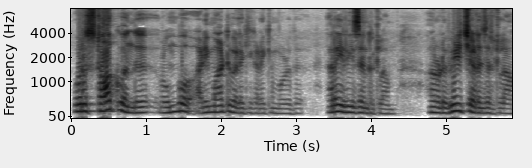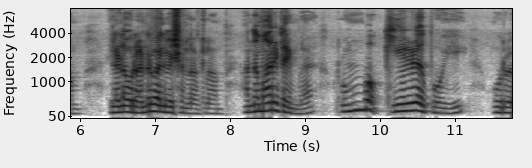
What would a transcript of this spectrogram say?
ஒரு ஸ்டாக் வந்து ரொம்ப அடிமாட்டு விலைக்கு கிடைக்கும் பொழுது நிறைய ரீசன் இருக்கலாம். அதனோட வீழ்ச்சி அடைஞ்சிருக்கலாம். இல்லைன்னா ஒரு அண்டர் வேல்யூவேஷனில் இருக்கலாம். அந்த மாதிரி டைமில் ரொம்ப கீழே போய் ஒரு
